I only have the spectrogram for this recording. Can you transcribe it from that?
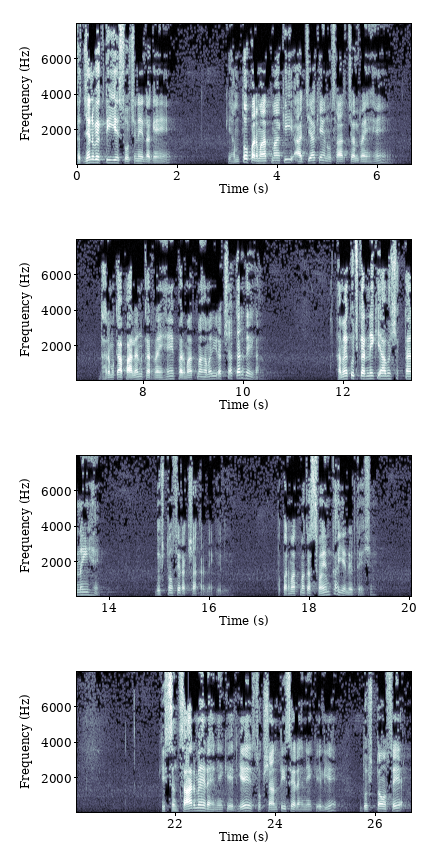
सज्जन व्यक्ति ये सोचने लगे कि हम तो परमात्मा की आज्ञा के अनुसार चल रहे हैं, धर्म का पालन कर रहे हैं, परमात्मा हमारी रक्षा कर देगा। हमें कुछ करने की आवश्यकता नहीं है, दुष्टों से रक्षा करने के लिए। तो परमात्मा का स्वयं का यह निर्देश है। कि संसार में रहने के लिए, सुख शांति से रहने के लिए दुष्टों से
